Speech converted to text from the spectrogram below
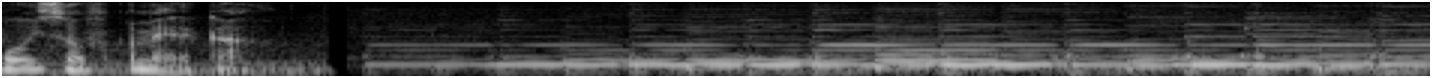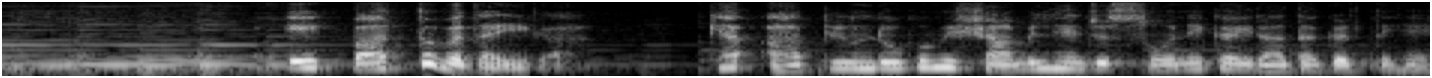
Voice of America ایک بات تو بتائیے گا۔ کیا آپ بھی ان لوگوں میں شامل ہیں جو سونے کا ارادہ کرتے ہیں؟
